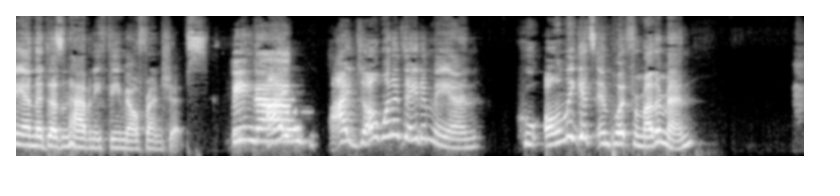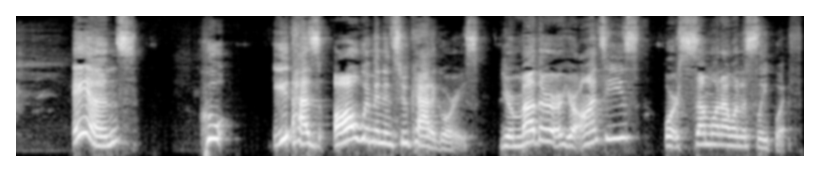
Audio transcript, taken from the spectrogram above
man that doesn't have any female friendships. Bingo. I, I don't want to date a man who only gets input from other men and who has all women in two categories your mother or your aunties or someone I want to sleep with.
